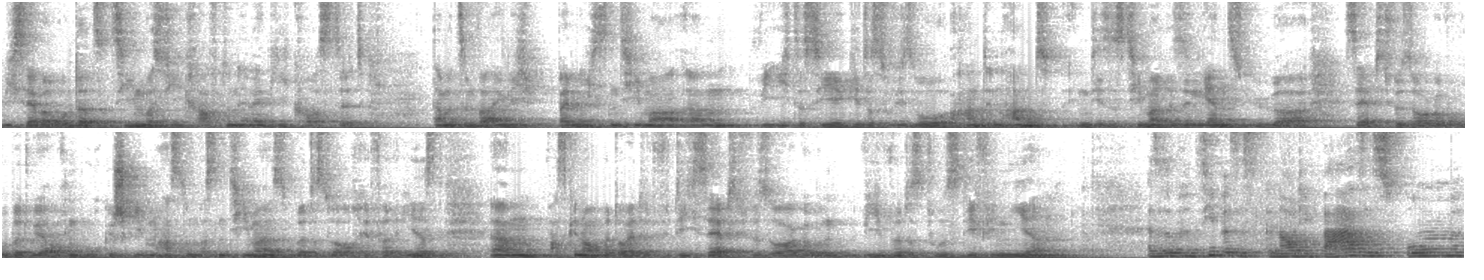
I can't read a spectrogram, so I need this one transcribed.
mich selber runterzuziehen, was viel Kraft und Energie kostet damit sind wir eigentlich beim nächsten Thema. Ähm, wie ich das sehe, geht es sowieso Hand in Hand in dieses Thema Resilienz über Selbstfürsorge, worüber du ja auch ein Buch geschrieben hast und was ein Thema ist, über das du auch referierst. Ähm, was genau bedeutet für dich Selbstfürsorge und wie würdest du es definieren? Also im Prinzip ist es genau die Basis, um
